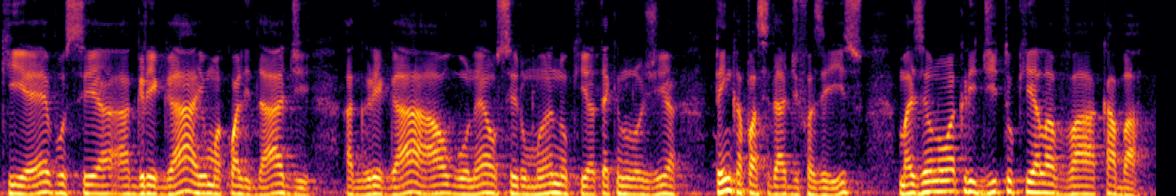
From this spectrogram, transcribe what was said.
que é você agregar uma qualidade, agregar algo né, ao ser humano que a tecnologia tem capacidade de fazer isso, mas eu não acredito que ela vá acabar.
